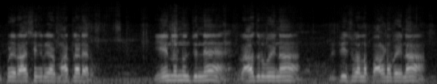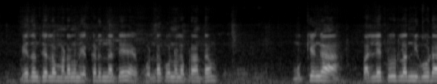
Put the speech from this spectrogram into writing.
ఇప్పుడే రాజశేఖర్ గారు మాట్లాడారు. ఏండ్ల నుంచినే రాజులు పోయినా బ్రిటిష్ వాళ్ళ పాలన పోయినా బేదంచెర్ల మండలం ఎక్కడుందంటే కొండకొండల ప్రాంతం. ముఖ్యంగా పల్లెటూర్లన్నీ కూడా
